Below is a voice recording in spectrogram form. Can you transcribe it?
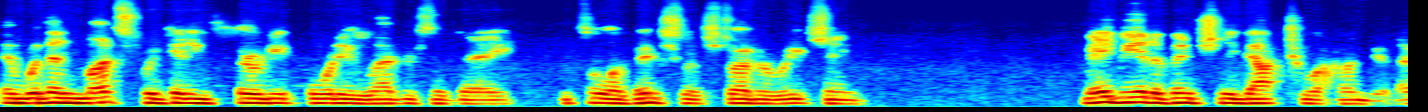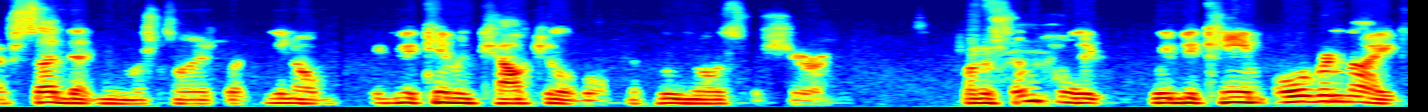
And within months, we're getting 30, 40 letters a day until eventually it started reaching. Maybe it eventually got to 100. I've said that numerous times, but you know, it became incalculable. But who knows for sure? But essentially, we became overnight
